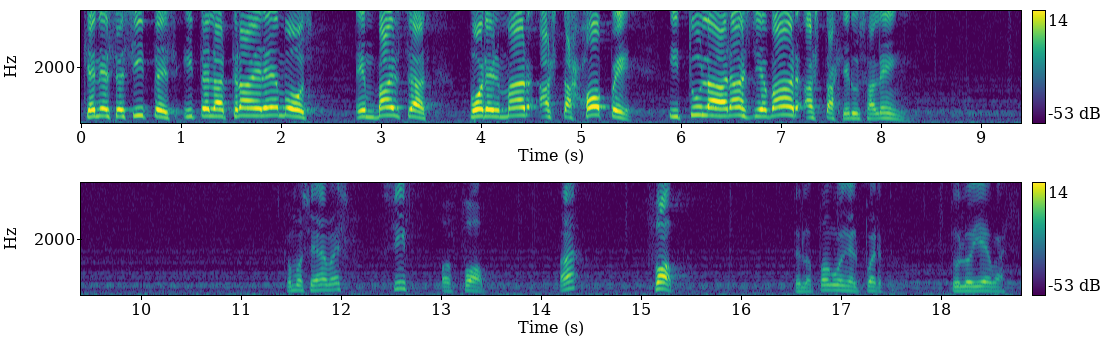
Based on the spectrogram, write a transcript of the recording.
que necesites y te la traeremos en balsas por el mar hasta Jope. y tú la harás llevar hasta Jerusalén. ¿Cómo se llama eso? Sif o Fob. ¿Ah? Fob. Te lo pongo en el puerto. Tú lo llevas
